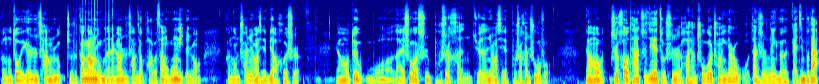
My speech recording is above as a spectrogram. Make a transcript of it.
可能作为一个日常入，就是刚刚入门，然后日常就跑个三五公里这种，可能穿这双鞋比较合适。然后对我来说是不是很觉得那双鞋不是很舒服？然后之后它直接就是好像出过创一点五，但是那个改进不大。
